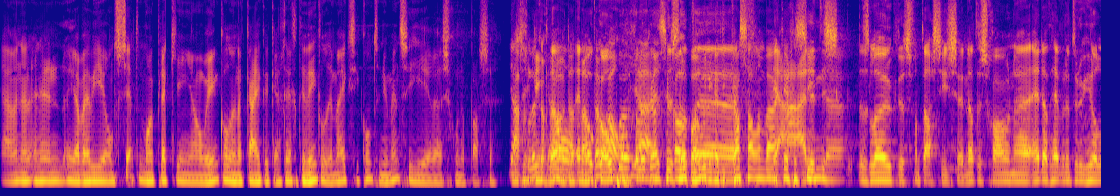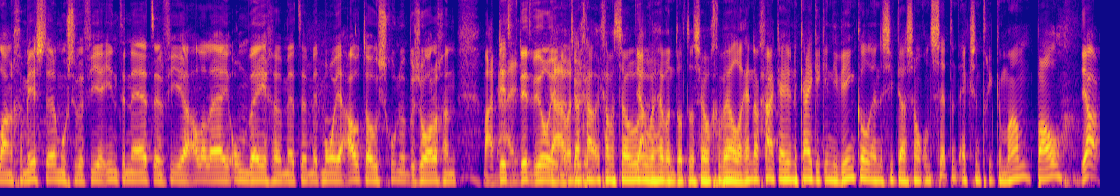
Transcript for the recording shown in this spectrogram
ja, en, en, en, ja, we hebben hier een ontzettend mooi plekje in jouw winkel. En dan kijk ik echt de winkel in. Maar ik zie continu mensen hier uh, schoenen passen. Ja, dus gelukkig denk, wel. Oh, dat en ook kopen, gelukkig. Ja, dus kopen dat, uh, ik heb die eh, kassa al een paar ja, keer gezien. Dat is, dat is leuk, dat is fantastisch. En dat is gewoon, uh, hè, dat hebben we natuurlijk heel lang gemist. Hè. Moesten we via internet en via allerlei omwegen met, met mooie auto's schoenen bezorgen. Maar dit, dit wil je ja, natuurlijk. daar gaan, gaan we het zo over hebben. Dat is zo geweldig. En dan, ga ik even, dan kijk ik in die winkel en dan zie ik daar zo'n ontzettend excentrieke man. Paul. Ja.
